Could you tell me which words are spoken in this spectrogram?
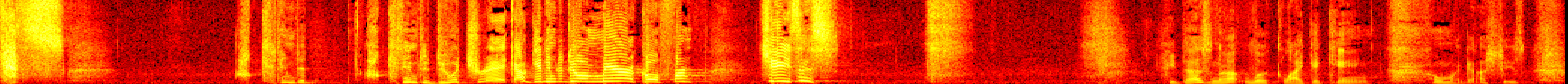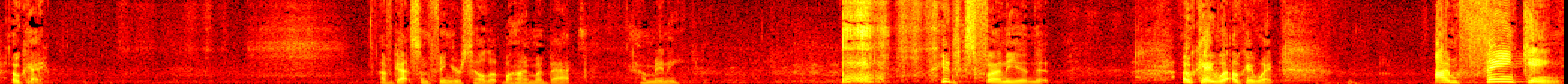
yes, I'll get him to get him to do a trick. I'll get him to do a miracle for Jesus. He does not look like a king. Oh my gosh, Jesus. Okay. I've got some fingers held up behind my back. How many? it is funny, isn't it? Okay, well, okay, wait. I'm thinking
